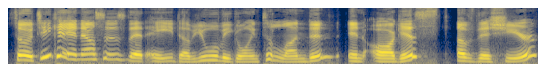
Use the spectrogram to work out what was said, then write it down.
So TK announces that AEW will be going to London in August of this year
